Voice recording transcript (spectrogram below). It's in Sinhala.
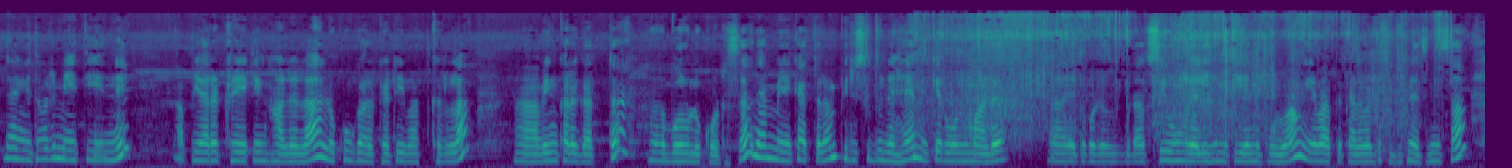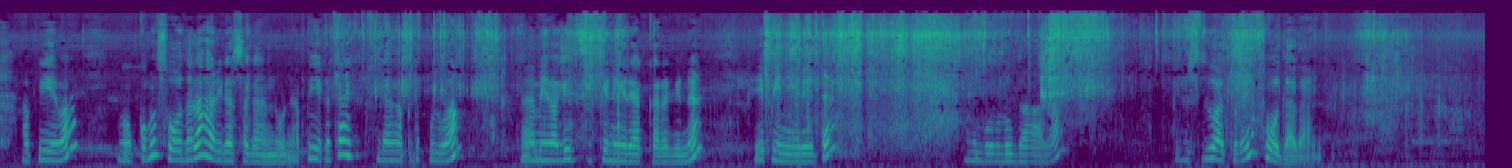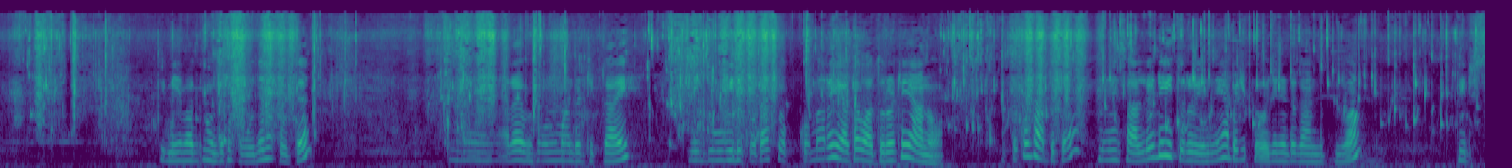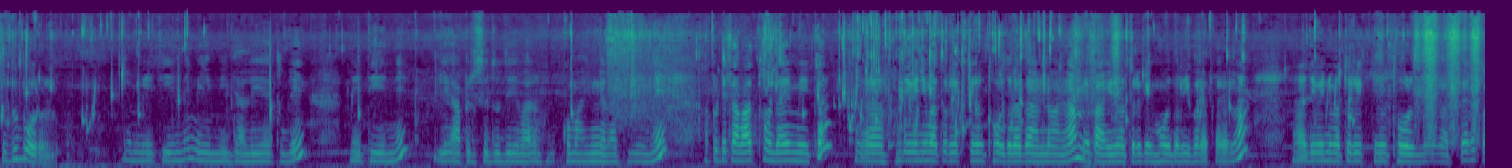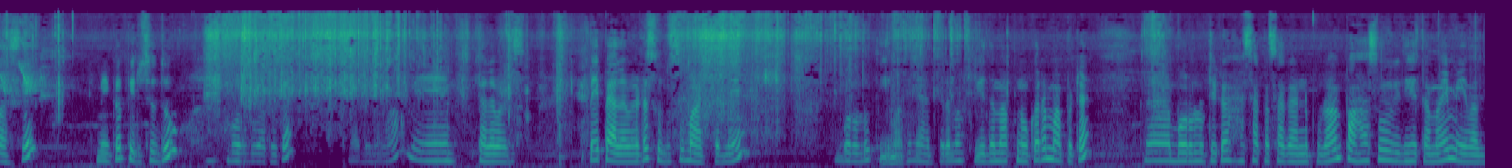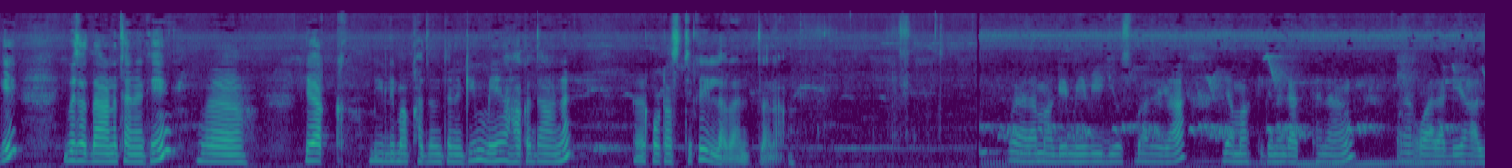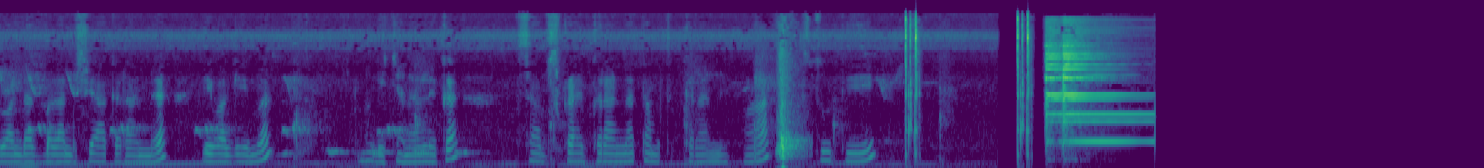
දැන් එතකොට මේ තියෙන්නේ අපි අර ට්‍රේ එකෙන් හලලා ලොකු ගල් කැටි ඉවත් කරලා වෙන් කරගත්ත බොරළු කොටස. දැන් මේක ඇත්තටම පිරිසුදු නැහැ. මේකේ රොන් මඩ එතකොට ගොඩක් සියුම් වැලි එහෙම තියෙන්න පුළුවන්. ඒවා අපේ පැලවලට සුදුසු නැති නිසා අපි ඒවා ඔක්කොම සෝදලා හරි ගස්ස ගන්න ඕනේ. අපි ඒකට දැන් අපිට පුළුවන් මේ වගේ පෙනේරයක් අරගෙන ඒ පෙනේරෙට මේ බොරළු දාලා පිරිසිදු වතුරෙන් හොදා ගන්න. ඉතින් මේ වගේ හොඳට හොදනකොට අර හොන් මඩ ටිකයි මේ දූවිලි කොටස් ඔක්කොම අර යට වතුරට යනවා. එතකොට අපිට මේ සල්ලෙඩ ඉතුරු වෙන්නේ අපිට ප්‍රයෝජනට ගන්න පුළුවන් පිරිසිදු බොරළු. මේ තියෙන්නේ මේ මේ ජලය ඇතුලේ මේ තියෙන්නේ ඒ අපිරිසිදු දේවල් ඔක්කොම අයින් වෙලා තියෙන්නේ අපිට තවත් හොඳයි මේක දෙවෙනි වතුර එක්කෙනුත් හොදලා ගන්නවා නම් මේ පළවෙනි වතුරකින් හොදලා ඉවර කරලා දෙවෙනි වතුර එක්කෙනුත් හොදලා ගත්තට පස්සේ මේක පිරිසිදු බොරළු අපිට ලැබෙනවා මේ පැලවට අපේ පැලවට සුදුසු මට්ටමේ බොරළු තියෙනවා. ඉතින් ඇත්තටම වියදමක් නොකරම අපිට බොරළු ටික සකසා ගන්න පුළුවන් පහසුම විදිහ තමයි මේ වගේ ඉවස දාන තැනකින් යක් බිල්ලිමක් හදන තැනකින් මේ අහක දාන කොටස් ටික ඉල්ලා ගන්නතන. ඔයාලා මගේ මේ වීඩියෝස් බලලා යමක් ඉගෙන ගත්තනම් ඔයාලගේ යාළුවන්ටත් බලන්න ෂෙයා කරන්න. ඒ වගේම මගේ channel එක subscribe කරන්නත් අමතක කරන්න එපා. ස්තුතියි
